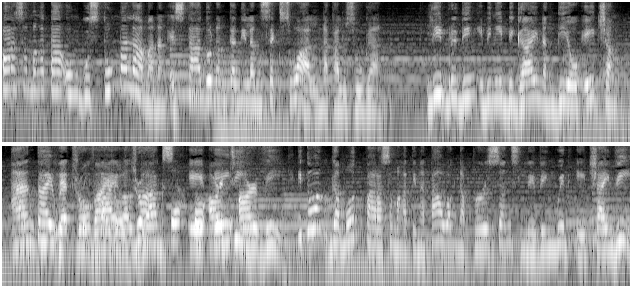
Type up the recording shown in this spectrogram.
para sa mga taong gustong malaman ang estado ng kanilang sexual na kalusugan. Libre ding ibinibigay ng DOH ang antiretroviral drugs o ARV. Ito ang gamot para sa mga tinatawag na persons living with HIV.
